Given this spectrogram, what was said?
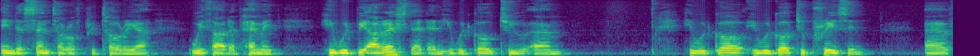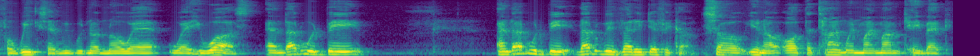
in the center of Pretoria without a permit. He would be arrested and he would go to um, he would go he would go to prison uh, for weeks and we would not know where where he was. And that would be and that would be that would be very difficult so you know at the time when my mom came back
